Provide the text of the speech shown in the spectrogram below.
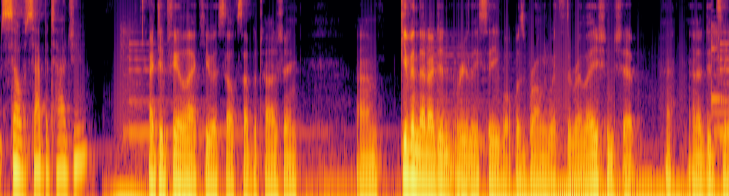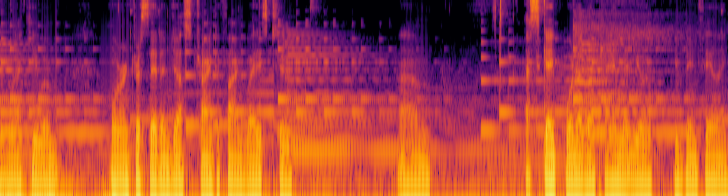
self sabotaging? I did feel like you were self sabotaging, um, given that I didn't really see what was wrong with the relationship, and it did seem like you were more interested in just trying to find ways to um, escape whatever pain that you you've been feeling.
